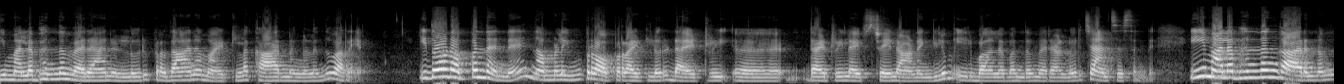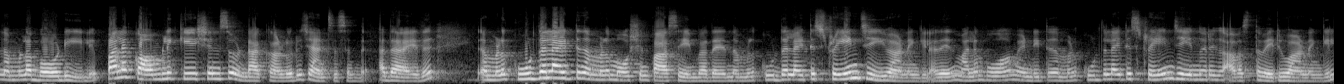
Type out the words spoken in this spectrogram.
ഈ മലബന്ധം വരാനുള്ള ഒരു പ്രധാനമായിട്ടുള്ള കാരണങ്ങൾ എന്ന് പറയാം. ഇതോടൊപ്പം തന്നെ നമ്മൾ ഇംപ്രോപ്പർ ആയിട്ടുള്ള ഒരു ഡയറ്ററി ഡയറ്ററി ലൈഫ് സ്റ്റൈൽ ആണെങ്കിലും ഈ മലബന്ധം വരാനുള്ള ഒരു ചാൻസസ് ഉണ്ട്. ഈ മലബന്ധം കാരണം നമ്മളെ ബോഡിയിൽ പല കോംപ്ലിക്കേഷൻസും ഉണ്ടാക്കാനുള്ള ഒരു ചാൻസസ് ഉണ്ട്. അതായത് നമ്മൾ കൂടുതലായിട്ട് നമ്മൾ മോഷൻ പാസ് ചെയ്യുമ്പോൾ അതായത് നമ്മൾ കൂടുതലായിട്ട് സ്ട്രെയിൻ ചെയ്യുകയാണെങ്കിൽ അതായത് മലം പോകാൻ വേണ്ടിയിട്ട് നമ്മൾ കൂടുതലായിട്ട് സ്ട്രെയിൻ ചെയ്യുന്ന ഒരു അവസ്ഥ വരുവാണെങ്കിൽ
